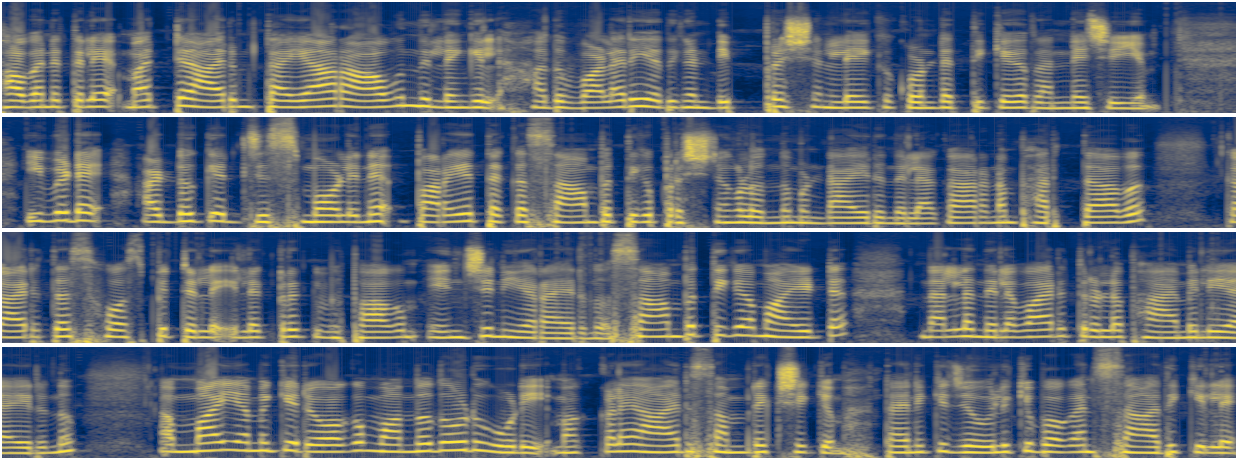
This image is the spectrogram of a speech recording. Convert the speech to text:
ഭവനത്തിലെ മറ്റാരും തയ്യാറാവുന്നില്ലെങ്കിൽ അത് വളരെയധികം ഡിപ്രഷനിലേക്ക് കൊണ്ടെത്തിക്കുക തന്നെ ചെയ്യും. ഇവിടെ അഡ്വക്കേറ്റ് ജിസ്മോളിന് പറയത്തക്ക സാമ്പത്തിക പ്രശ്നങ്ങളൊന്നും ഉണ്ടായിരുന്നില്ല. കാരണം ഭർത്താവ് കാരിത്തസ് ഹോസ്പിറ്റലിലെ ഇലക്ട്രിക് വിഭാഗം എഞ്ചിനീയറായിരുന്നു. സാമ്പത്തികമായിട്ട് നല്ല നിലവാരത്തിലുള്ള ഫാമിലി ആയിരുന്നു അമ്മായി അമ്മയ്ക്ക് രോഗം വന്നതോടുകൂടി മക്കളെ ആര് സംരക്ഷിക്കും? തനിക്ക് ജോലിക്ക് പോകാൻ സാധിക്കില്ലേ?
